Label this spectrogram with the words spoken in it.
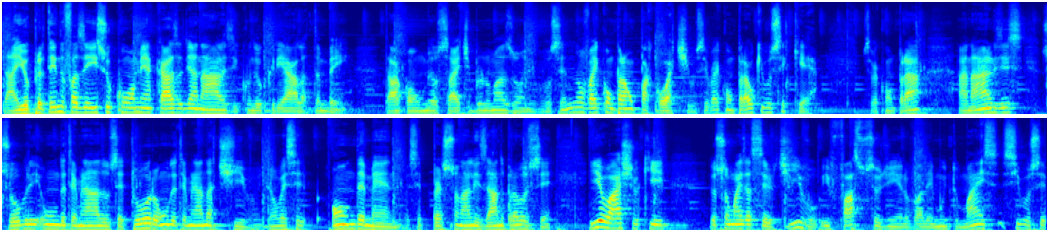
Tá? E eu pretendo fazer isso com a minha casa de análise, quando eu criá-la também, tá? com o meu site Bruno Mazzoni. Você não vai comprar um pacote, você vai comprar o que você quer. Você vai comprar análises sobre um determinado setor ou um determinado ativo. Então vai ser on demand, vai ser personalizado para você. E eu acho que eu sou mais assertivo e faço o seu dinheiro valer muito mais se você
